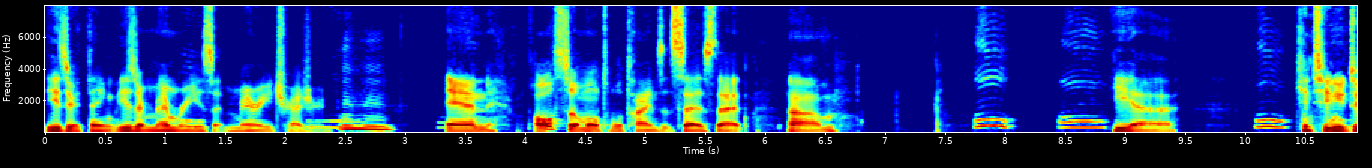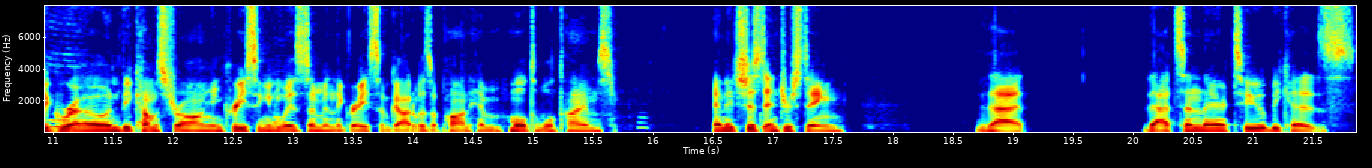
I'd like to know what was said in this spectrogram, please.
these are things, these are memories that Mary treasured. hmm and also multiple times it says that um he uh continued to grow and become strong increasing in wisdom and the grace of god was upon him multiple times. And it's just interesting that that's in there too because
